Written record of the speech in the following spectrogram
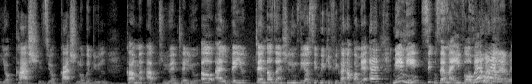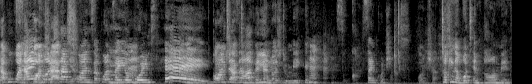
your cash is your cash. Nobody will come up to you and tell you, oh, I'll pay you 10,000 shillings. Hiyo siku ikifika na kwambia eh, mimi si kusema hivyo. Wewe hakukuwa na contract. Yeah. kwanza kwanza hiyo Mhm. point hey which has Contract happened a lot to me so, sign contract Contract. talking about empowerment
